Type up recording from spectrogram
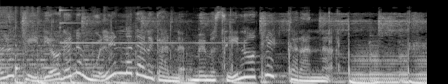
අලුත් වීඩියෝ ගැන මුලින්ම දැනගන්න මෙම සීනුව ක්ලික් කරන්න.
